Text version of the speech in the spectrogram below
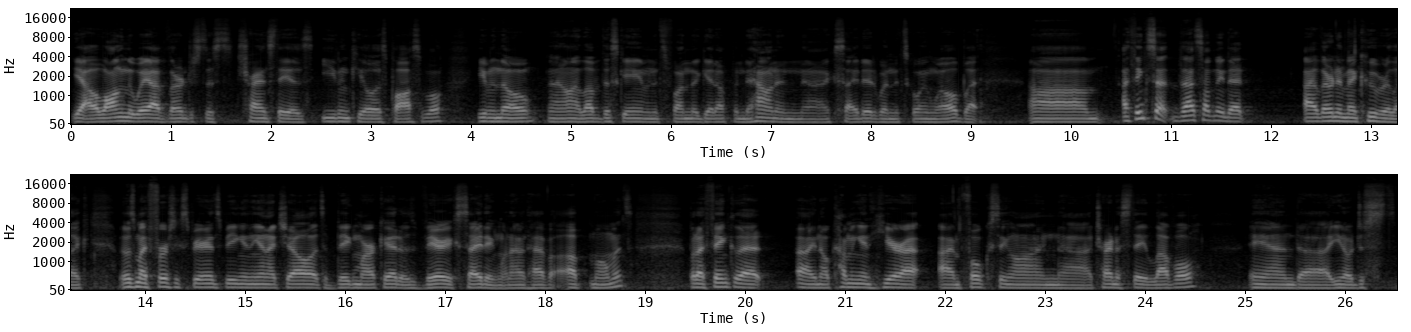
yeah, along the way, I've learned just to try and stay as even keel as possible. Even though you know I love this game and it's fun to get up and down and uh, excited when it's going well, but um, I think that that's something that I learned in Vancouver. Like it was my first experience being in the NHL. It's a big market. It was very exciting when I would have up moments, but I think that uh, you know coming in here, I, am focusing on uh, trying to stay level and uh, you know just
